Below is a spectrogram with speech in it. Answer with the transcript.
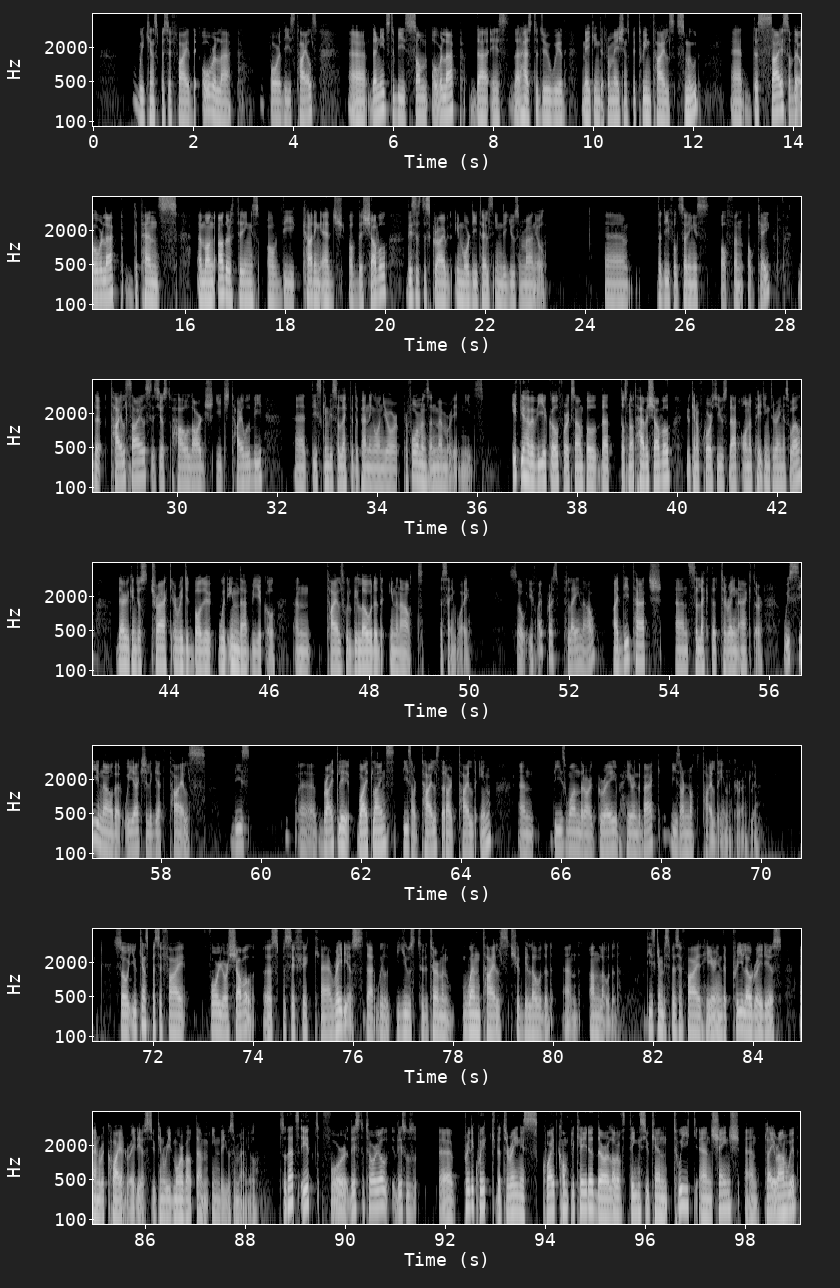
We can specify the overlap for these tiles. Uh, there needs to be some overlap that is that has to do with making the formations between tiles smooth. Uh, the size of the overlap depends, among other things, of the cutting edge of the shovel. This is described in more details in the user manual. Um, the default setting is often okay. The tile size is just how large each tile will be. Uh, this can be selected depending on your performance and memory needs. If you have a vehicle, for example, that does not have a shovel, you can of course use that on a paging terrain as well. There you can just track a rigid body within that vehicle and tiles will be loaded in and out the same way. So if I press play now, I detach and select the terrain actor. We see now that we actually get tiles. These uh, brightly white lines, these are tiles that are tiled in, and these one that are gray here in the back, these are not tiled in currently. So you can specify for your shovel a specific uh, radius that will be used to determine when tiles should be loaded and unloaded. These can be specified here in the preload radius and required radius. You can read more about them in the user manual. So that's it for this tutorial. This was uh, pretty quick. The terrain is quite complicated. There are a lot of things you can tweak and change and play around with.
